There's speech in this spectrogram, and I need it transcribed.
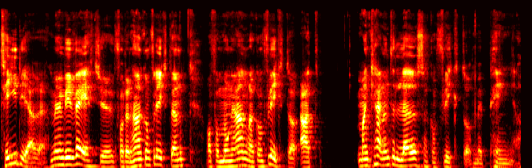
tidigare. Men vi vet ju för den här konflikten och för många andra konflikter att man kan inte lösa konflikter med pengar.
